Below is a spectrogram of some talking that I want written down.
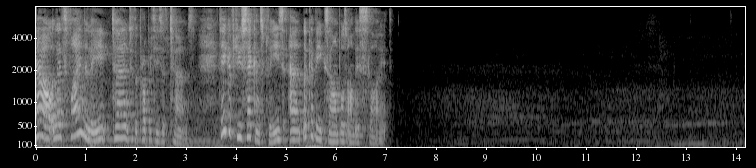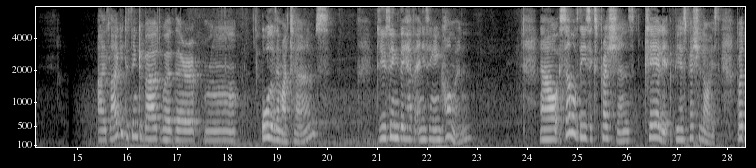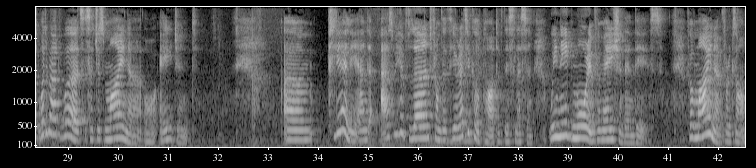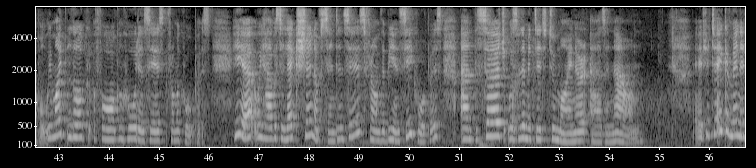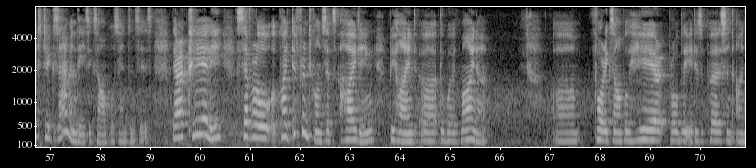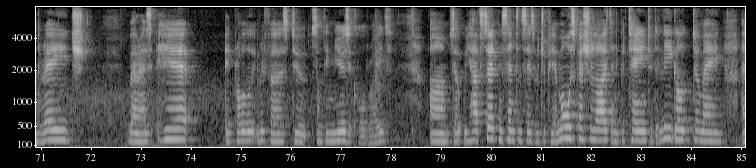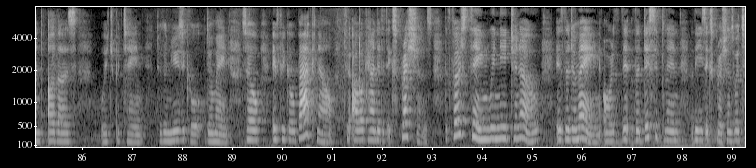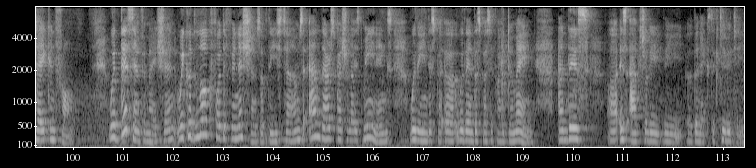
Now let's finally turn to the properties of terms. Take a few seconds please and look at the examples on this slide. I'd like you to think about whether um, all of them are terms. Do you think they have anything in common? Now, some of these expressions clearly appear specialized, but what about words such as minor or agent? Um, clearly, and as we have learned from the theoretical part of this lesson, we need more information than this. For minor, for example, we might look for concordances from a corpus. Here we have a selection of sentences from the BNC corpus and the search was limited to minor as a noun. If you take a minute to examine these example sentences, there are clearly several quite different concepts hiding behind uh, the word minor. Um, for example, here probably it is a person underage, whereas here it probably refers to something musical, right? Um, so we have certain sentences which appear more specialized and pertain to the legal domain, and others which pertain to the musical domain. So if we go back now to our candidate expressions, the first thing we need to know is the domain or the, the discipline these expressions were taken from. With this information, we could look for definitions of these terms and their specialized meanings within the, uh, within the specified domain. And this uh, is actually the, uh, the next activity.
